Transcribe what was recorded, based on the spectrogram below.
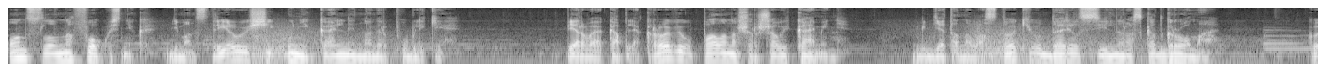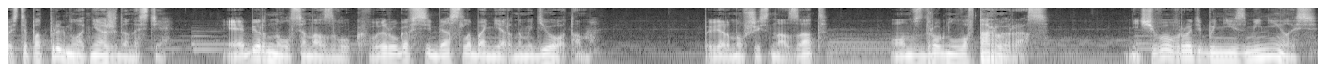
он, словно фокусник, демонстрирующий уникальный номер публики. Первая капля крови упала на шершавый камень. Где-то на востоке ударил сильный раскат грома. Костя подпрыгнул от неожиданности и обернулся на звук, выругав себя слабонервным идиотом. Повернувшись назад, он вздрогнул во второй раз. Ничего вроде бы не изменилось,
